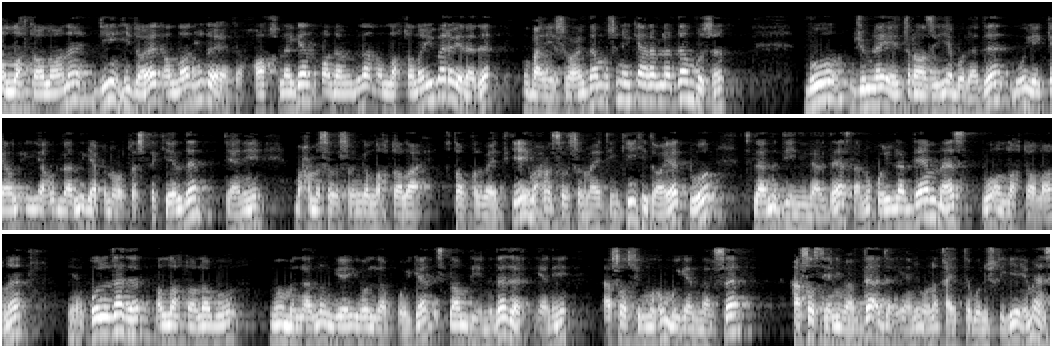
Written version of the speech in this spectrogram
Alloh taoloni din hidoyat allohni hidoyati. Xohlagan odami bilan alloh taolo yuboraveradi u bani isroildan bo'lsin yoki arablardan bo'lsin. Bu jumla e'tiroziya bo'ladi. Bu yahudlarni gapini o'rtasida keldi. Ya'ni muhammad sallallohu alayhi vasallamga alloh taolo xitob qilib aytdiki muhammad sallallohu alayhi vasallam aytingki hidoyat bu sizlarni dininglarda sizlarni qo'linglarda ham emas. Bu alloh taoloni e, qo'lidadir. Alloh taolo bu mo'minlarni unga yo'llab qo'ygan islom dinidadir. Ya'ni asosiy muhim bo'lgan narsa asos ya'ni mabdadir ya'ni uni qayerda bo'lishligi emas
